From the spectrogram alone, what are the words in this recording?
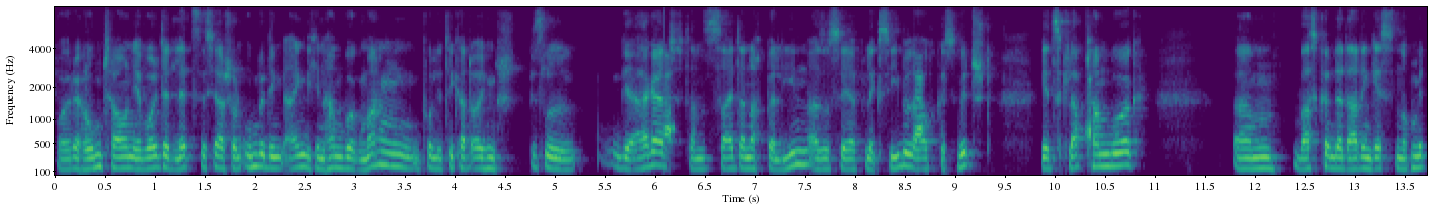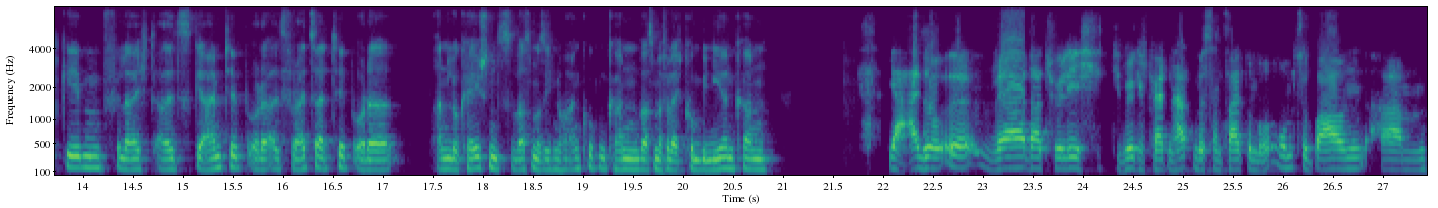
eure Hometown. Ihr wolltet letztes Jahr schon unbedingt eigentlich in Hamburg machen. Politik hat euch ein bisschen geärgert. Ja. Dann seid ihr nach Berlin, also sehr flexibel ja. auch geswitcht. Jetzt klappt Hamburg. Ähm, was könnt ihr da den Gästen noch mitgeben? Vielleicht als Geheimtipp oder als Freizeittipp oder an Locations, was man sich noch angucken kann, was man vielleicht kombinieren kann? Ja, also äh, wer natürlich die Möglichkeiten hat, ein bisschen Zeit um, umzubauen, ähm,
